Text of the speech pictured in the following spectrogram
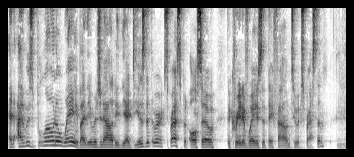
And I was blown away by the originality, the ideas that were expressed, but also the creative ways that they found to express them. Mm-hmm.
